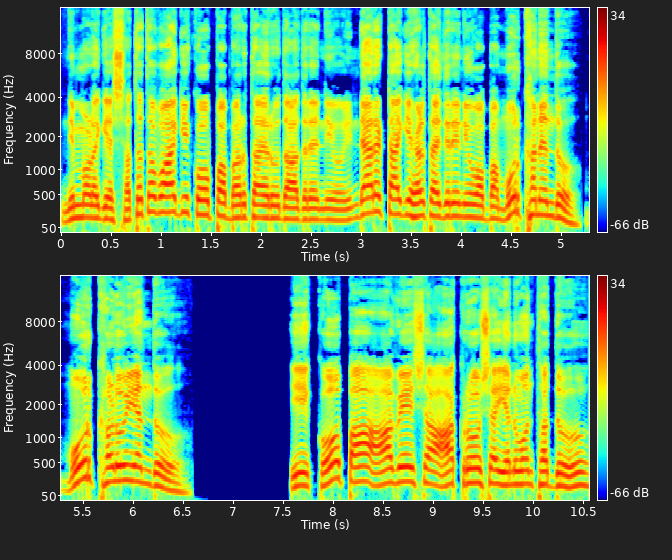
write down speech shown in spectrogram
ನಿಮ್ಮೊಳಗೆ ಸತತವಾಗಿ ಕೋಪ ಬರ್ತಾ ಇರುವುದಾದರೆ ನೀವು ಇಂಡೈರೆಕ್ಟ್ ಆಗಿ ಹೇಳ್ತಾ ಇದ್ದೀರಿ, ನೀವು ಒಬ್ಬ ಮೂರ್ಖನೆಂದು, ಮೂರ್ಖಳು ಎಂದು. ಈ ಕೋಪ, ಆವೇಶ, ಆಕ್ರೋಶ ಎನ್ನುವಂಥದ್ದು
